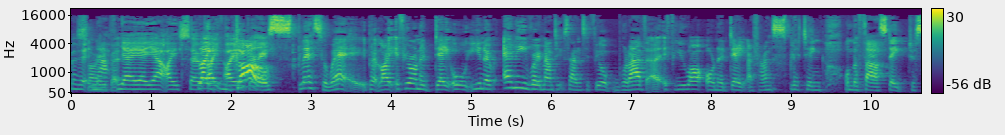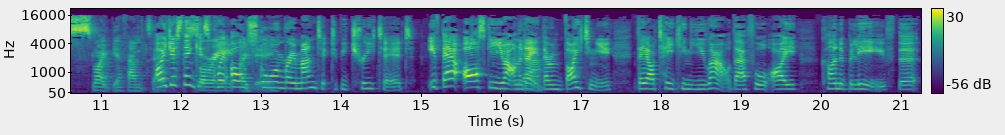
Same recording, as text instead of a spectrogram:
a bit Sorry, naff. but- Yeah, yeah, yeah. I so like I, I girls agree. split away but like if you're on a date or you know any romantic sense if you're whatever if you are on a date i find splitting on the first date just slightly offensive I just think Sorry, it's quite old school and romantic to be treated. If they're asking you out on a Yeah. date, they're inviting you, they are taking you out. Therefore, I kind of believe that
